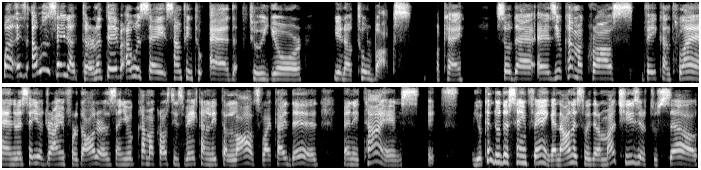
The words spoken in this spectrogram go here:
Well, I wouldn't say alternative. I would say something to add to your, you know, toolbox. Okay. So that as you come across vacant land, let's say you're driving for dollars and you come across these vacant little lots like I did many times, it's you can do the same thing. And honestly, they're much easier to sell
